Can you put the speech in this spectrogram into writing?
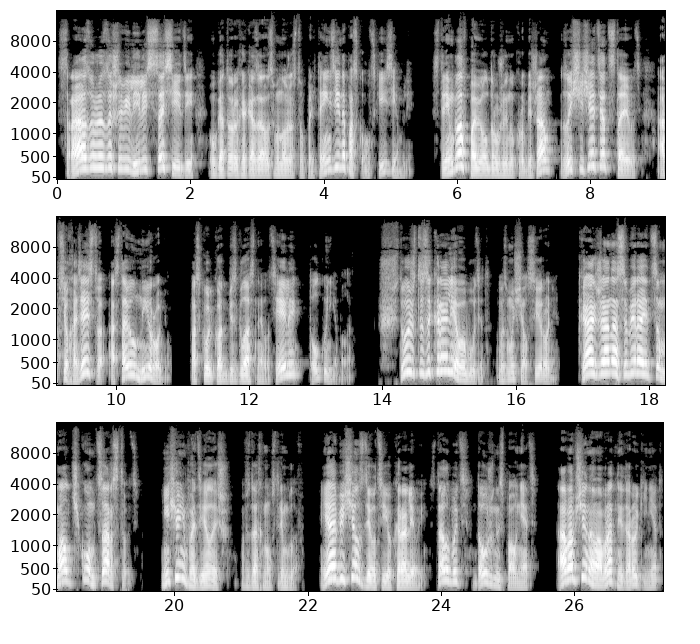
Сразу же зашевелились соседи, у которых оказалось множество претензий на пасконские земли. Стремглав повел дружину к рубежам, защищать и отстаивать, а все хозяйство оставил на Ироню, поскольку от безгласной Латели толку не было. «Что же ты за королева будет?» — возмущался Ироня. «Как же она собирается молчком царствовать?» «Ничего не поделаешь», — вздохнул Стремглав. «Я обещал сделать ее королевой, стало быть, должен исполнять. А вообще нам обратной дороги нет.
